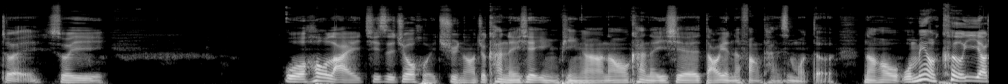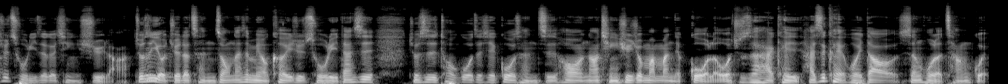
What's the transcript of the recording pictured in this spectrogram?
对，所以。我后来其实就回去，然后就看了一些影评啊，然后看了一些导演的访谈什么的，然后我没有刻意要去处理这个情绪啦，就是有觉得沉重，但是没有刻意去处理，但是就是透过这些过程之后，然后情绪就慢慢的过了，我就是还可以，还是可以回到生活的常轨。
